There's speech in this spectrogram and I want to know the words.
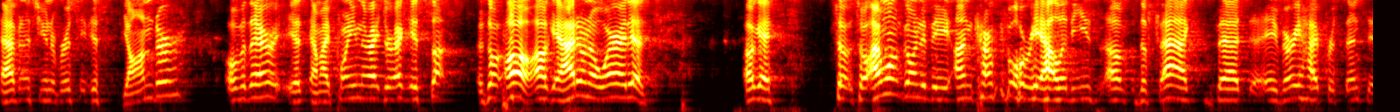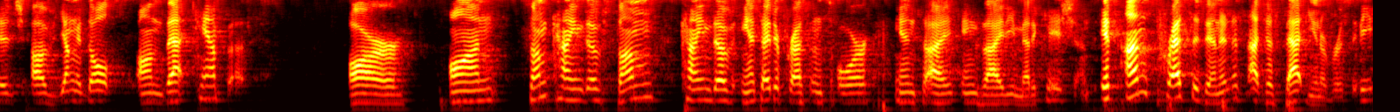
Adventist University just yonder over there? Is, am I pointing the right direction? Is some, so, oh, okay. I don't know where it is. Okay. So, so I won't go into the uncomfortable realities of the fact that a very high percentage of young adults on that campus are on some kind of some kind of antidepressants or anti-anxiety medications. It's unprecedented. It's not just that university.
